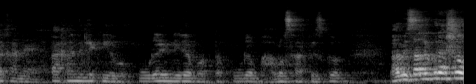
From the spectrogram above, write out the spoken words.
টাকা নেয়। টাকা নিলে কি হবে? পুরাই নিরাপত্তা, পুরো ভালো সার্ভিস গো। ভাবি, চালু করে আসো।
